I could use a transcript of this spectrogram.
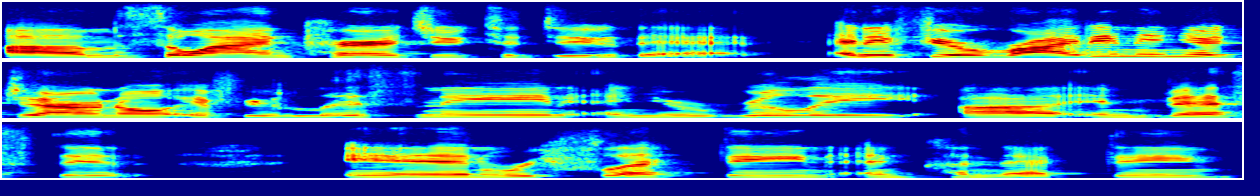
Um, so I encourage you to do that. And if you're writing in your journal, if you're listening and you're really uh, invested in reflecting and connecting,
